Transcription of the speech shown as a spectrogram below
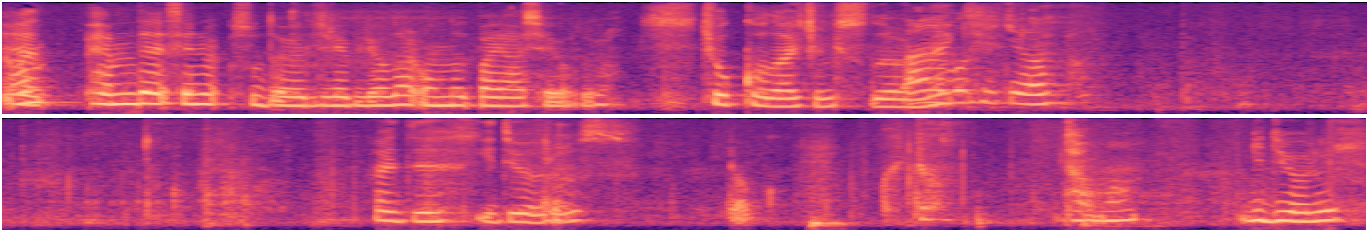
Hem, Evet. hem de seni suda öldürebiliyorlar. Onda bayağı şey oluyor. Çok kolay çünkü suda Ben ölmek. bakacağım. Hadi gidiyoruz. Yok. Kuşum. Tamam. Gidiyoruz.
